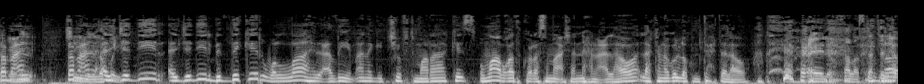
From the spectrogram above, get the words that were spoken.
طبعا يعني طبعا لطيف. الجدير الجدير بالذكر والله العظيم أنا قد شفت مراكز وما أبغى أذكر أسماء عشان نحن على الهواء لكن أقول لكم تحت الهواء. حلو خلاص تحت الهواء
